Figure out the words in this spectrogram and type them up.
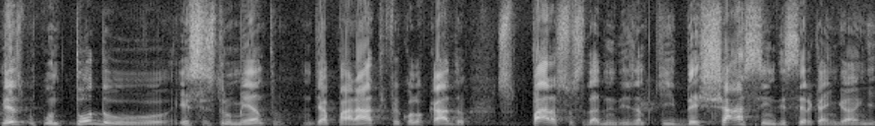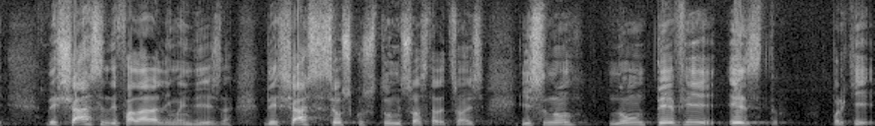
mesmo com todo esse instrumento de aparato que foi colocado para a sociedade indígena, que deixassem de ser caingangue, deixassem de falar a língua indígena, deixassem seus costumes, suas tradições, isso não, não teve êxito, porque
